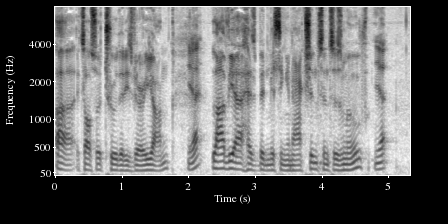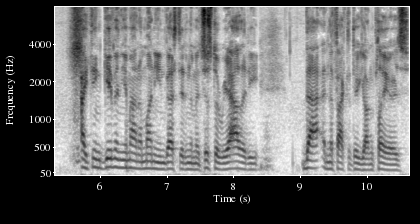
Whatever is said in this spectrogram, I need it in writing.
Uh, it's also true that he's very young. Yeah, Lavia has been missing in action since his move. yeah, I think, given the amount of money invested in them, it's just the reality that and the fact that they're young players,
